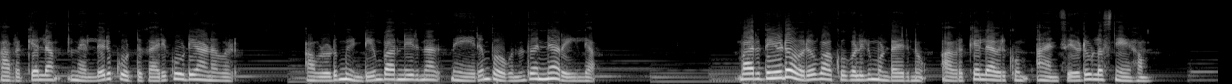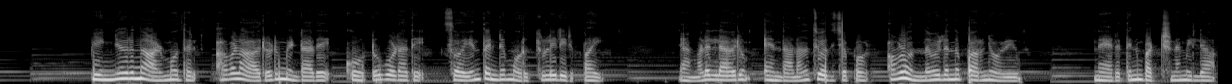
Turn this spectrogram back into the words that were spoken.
അവർക്കെല്ലാം നല്ലൊരു കൂട്ടുകാരി കൂടിയാണവൾ. അവളോട് മിണ്ടിയും പറഞ്ഞിരുന്നാൽ നേരം പോകുന്നത് തന്നെ അറിയില്ല. വരതയുടെ ഓരോ വാക്കുകളിലും ഉണ്ടായിരുന്നു അവർക്കെല്ലാവർക്കും ആൻസിയോടുള്ള സ്നേഹം. പിന്നെ ഒരു നാൾ മുതൽ അവൾ ആരോടും മിണ്ടാതെ കൂട്ടുകൂടാതെ സ്വയം തന്റെ മുറിക്കുള്ളിൽ ഇരിപ്പായി. ഞങ്ങളെല്ലാവരും എന്താണെന്ന് ചോദിച്ചപ്പോൾ അവൾ ഒന്നുമില്ലെന്ന് പറഞ്ഞൊഴിയും. നേരത്തിന് ഭക്ഷണമില്ല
